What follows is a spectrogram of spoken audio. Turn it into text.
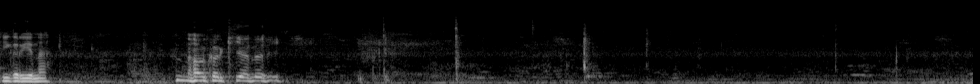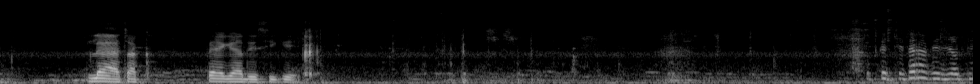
ਕੀ ਕਰੀਏ ਨਾ? ਨਾ ਕਰ ਕੀ ਜਾਂਦਾ ਜੀ ਲੈ ਚੱਕ ਪੈ ਗਿਆ ਦੇਸੀ ਘੀ। ਤਰ੍ਹਾਂ ਦੀ ਰੋਟੀ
